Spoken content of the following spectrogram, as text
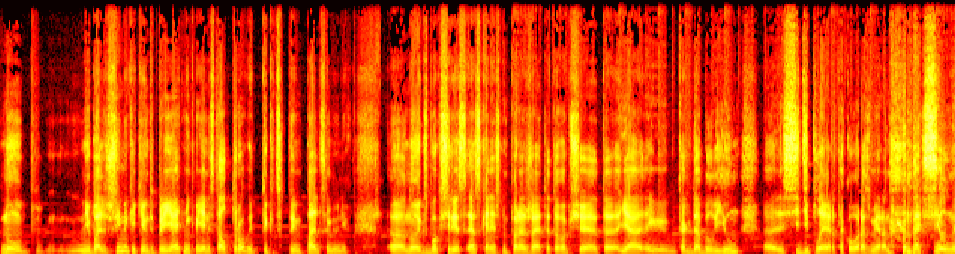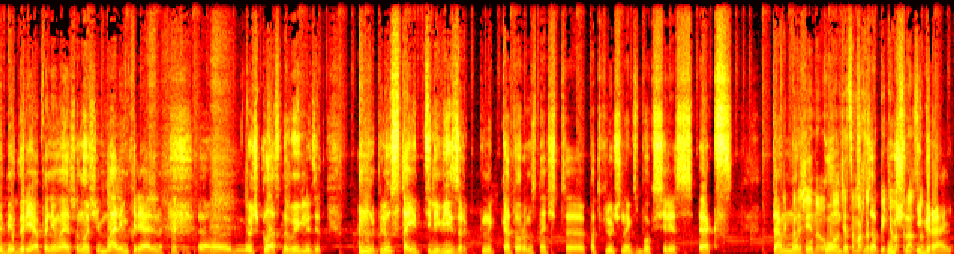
ну, небольшими какими-то приятненькими. Я не стал трогать, тыкать своими пальцами в них. Э, Но Xbox Series S, конечно, поражает. Это вообще, это я, э, когда был юн, э, CD-плеер такого размера носил на бедре, понимаешь? Он очень маленький, реально. Очень классно выглядит. Плюс стоит телевизор, на котором, значит, подключен Xbox Series X. Там Так, подожди, Mortal ну, Kombat получается, можно купить его запущен. сразу? Играй.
